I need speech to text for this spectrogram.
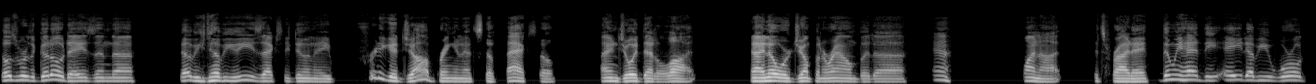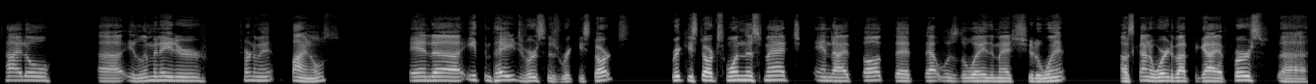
those were the good old days, and WWE is actually doing a pretty good job bringing that stuff back. So I enjoyed that a lot. And I know we're jumping around, but uh, eh, why not? It's Friday. Then we had the AEW World Title uh, Eliminator Tournament Finals, and uh, Ethan Page versus Ricky Starks. Ricky Starks won this match, and I thought that that was the way the match should have went. I was kind of worried about the guy at first. Uh,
